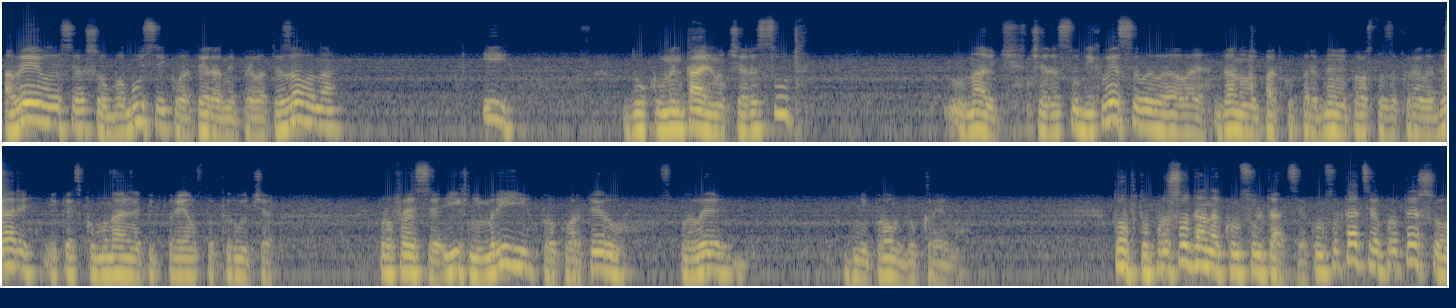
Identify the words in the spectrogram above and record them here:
А виявилося, що у бабусі квартира не приватизована і документально через суд, ну, навіть через суд їх виселили, але в даному випадку перед ними просто закрили двері, якесь комунальне підприємство керуюче професія, їхні мрії про квартиру сплили Дніпром до Криму. Тобто, про що дана консультація? Консультація про те, що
